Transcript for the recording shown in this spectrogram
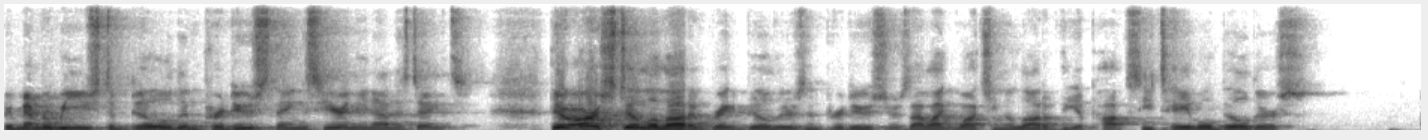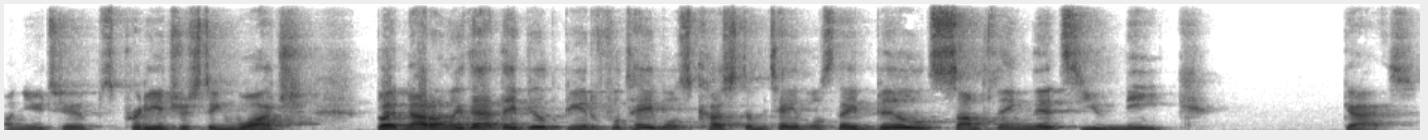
Remember, we used to build and produce things here in the United States. There are still a lot of great builders and producers. I like watching a lot of the epoxy table builders on YouTube. It's pretty interesting watch. But not only that, they build beautiful tables, custom tables. They build something that's unique, guys.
